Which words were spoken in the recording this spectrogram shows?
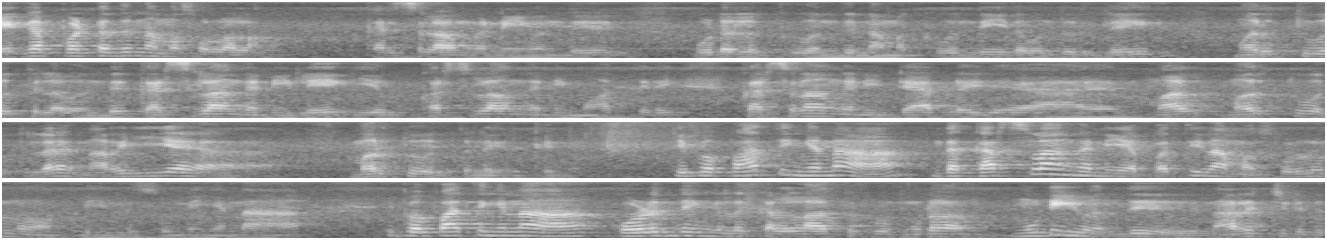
ஏகப்பட்டது நம்ம சொல்லலாம். கரிசலாங்கண்ணி வந்து உடலுக்கு வந்து நமக்கு வந்து இதை வந்து லே மருத்துவத்தில் வந்து கரிசலாங்கண்ணி லேகியம் கரிசலாங்கண்ணி மாத்திரை கரிசலாங்கண்ணி டேப்லெட் ம மருத்துவத்தில் நிறைய மருத்துவத்தில் இருக்குங்க. இப்போ பார்த்தீங்கன்னா இந்த கரிசலாங்கண்ணியை பற்றி நம்ம சொல்லணும் அப்படின்னு சொன்னீங்கன்னா இப்போ பார்த்தீங்கன்னா குழந்தைங்களுக்கு எல்லாத்துக்கும் கூட முடி வந்து நரைச்சிடுது.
